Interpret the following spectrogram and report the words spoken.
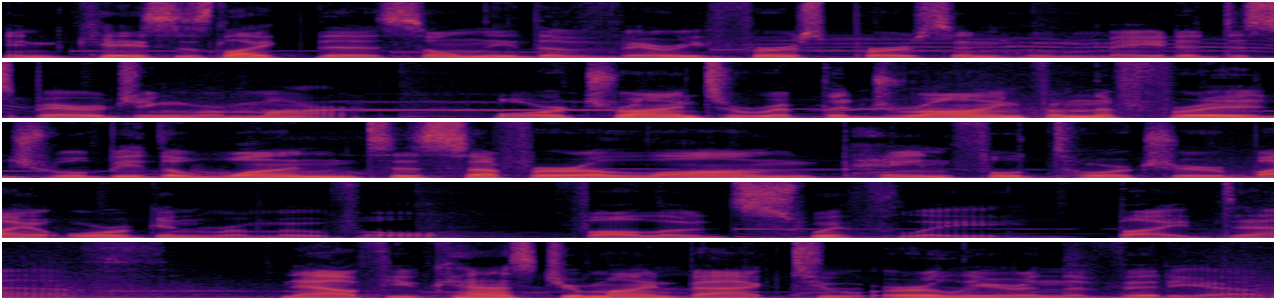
In cases like this, only the very first person who made a disparaging remark or trying to rip the drawing from the fridge will be the one to suffer a long, painful torture by organ removal, followed swiftly by death. Now, if you cast your mind back to earlier in the video,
